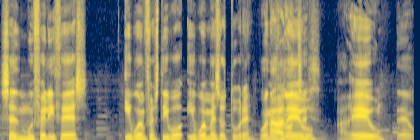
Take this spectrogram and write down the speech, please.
Sed muy felices y buen festivo y buen mes de octubre. Buenas Adeu, noches. Adeu. Adeu.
